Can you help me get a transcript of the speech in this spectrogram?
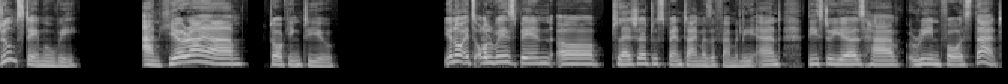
doomsday movie. And here I am talking to you. You know, it's always been a pleasure to spend time as a family, and these two years have reinforced that.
